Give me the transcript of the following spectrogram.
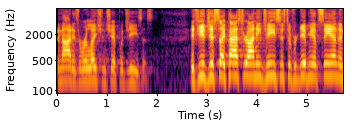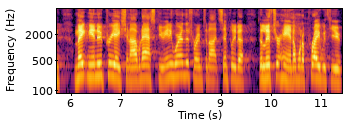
tonight is a relationship with Jesus. If you just say, Pastor, I need Jesus to forgive me of sin and make me a new creation, I would ask you anywhere in this room tonight simply to, to lift your hand. I want to pray with you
